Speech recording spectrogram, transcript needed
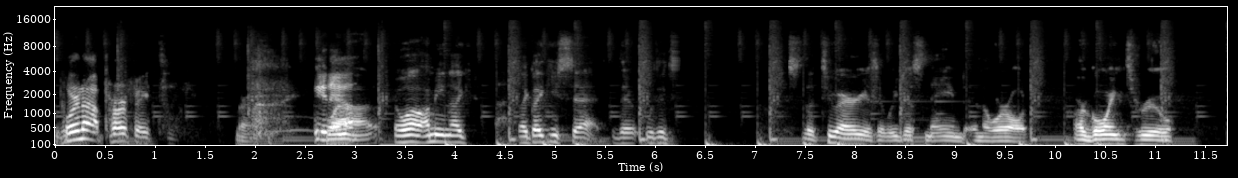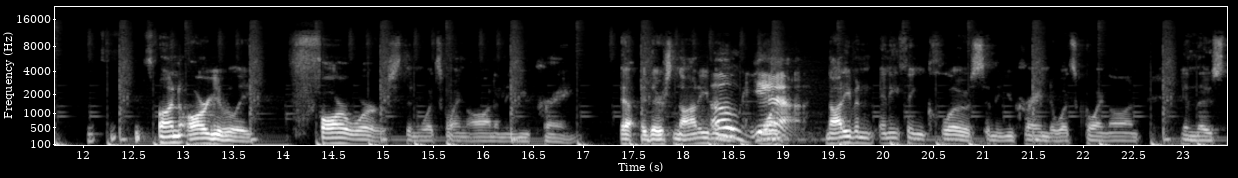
we're not perfect. Right. You Well, know, well, I mean, like, like, like you said, the, it's, it's the two areas that we just named in the world are going through unarguably far worse than what's going on in the Ukraine. Yeah, there's not even oh yeah, not even anything close in the Ukraine to what's going on in those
